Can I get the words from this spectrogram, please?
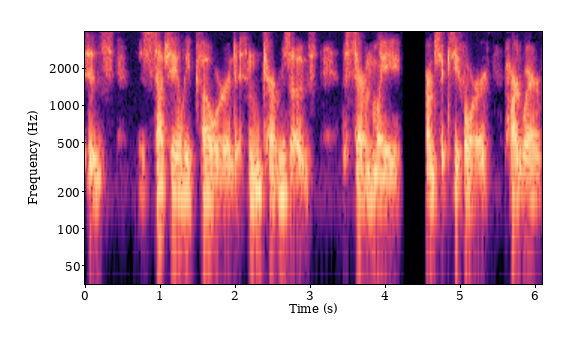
is such a leap forward in terms of certainly ARM64 hardware.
